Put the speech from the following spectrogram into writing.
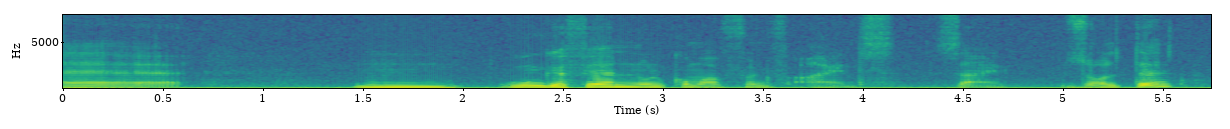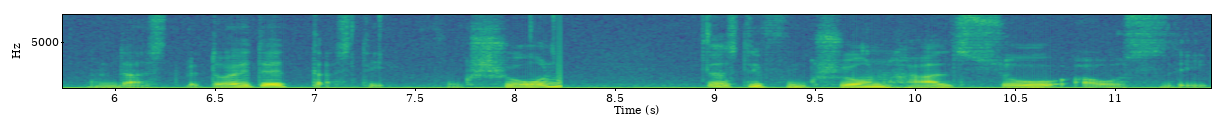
äh, ungefähr 0,51 sein sollte. Und das bedeutet, dass die Funktion dass die Funktion halt so aussieht.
